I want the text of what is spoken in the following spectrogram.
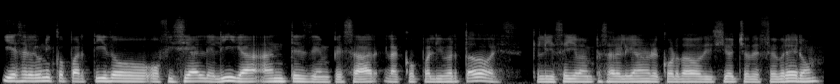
y es el único partido oficial de liga antes de empezar la Copa Libertadores, que se iba a empezar el gran recordado 18 de febrero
